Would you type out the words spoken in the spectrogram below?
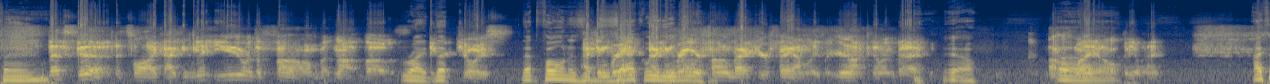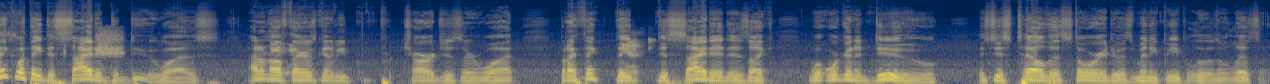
thing." that's good. It's like I can get you or the phone, but not both. Right, that- your choice. That phone is I can exactly bring I can bring your phone back to your family, but you're not coming back. Yeah, Not with my Uh, help, anyway. I think what they decided to do was I don't know if there's going to be charges or what, but I think they Yeah. decided is like what we're going to do is just tell this story to as many people who will listen.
